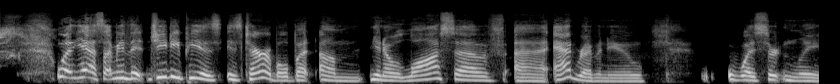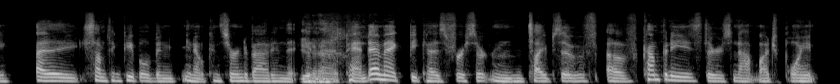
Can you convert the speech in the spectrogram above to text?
well, yes. I mean, the GDP is is terrible, but um, you know, loss of uh, ad revenue was certainly uh, something people have been you know concerned about in the yeah. in the pandemic because for certain types of of companies there's not much point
